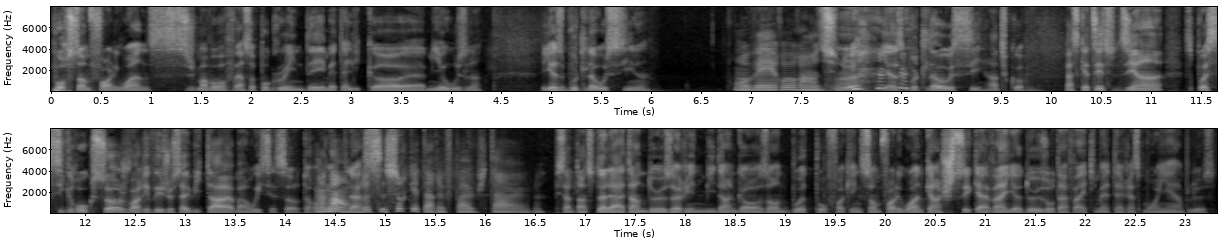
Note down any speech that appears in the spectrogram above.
Pour Sum 41, si je m'en vais pas faire ça pour Green Day, Metallica, euh, Muse, là. Il y a ce bout-là aussi, là. On verra rendu Ouais, là. Il y a ce bout-là aussi, en tout cas. Parce que tu sais, tu dis, ah, c'est pas si gros que ça, je vais arriver juste à 8 h. Ben oui, c'est ça, t'auras Ah pas non, de place. là, c'est sûr que t'arrives pas à 8 heures. là. Puis ça me tente d'aller attendre deux heures et demie dans le gazon de bout pour fucking Sum 41 quand je sais qu'avant, il y a deux autres affaires qui m'intéressent moyen en plus?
